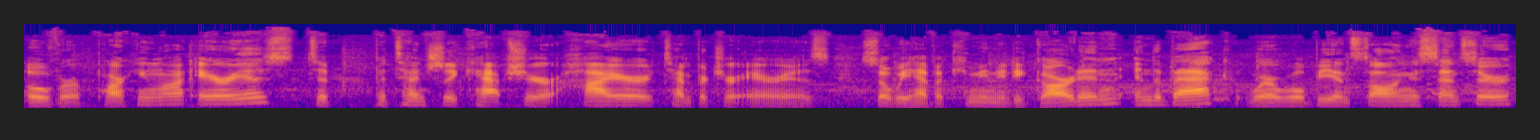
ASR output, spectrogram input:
over parking lot areas to potentially capture higher temperature areas. So we have a community garden in the back where we'll be installing a sensor.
